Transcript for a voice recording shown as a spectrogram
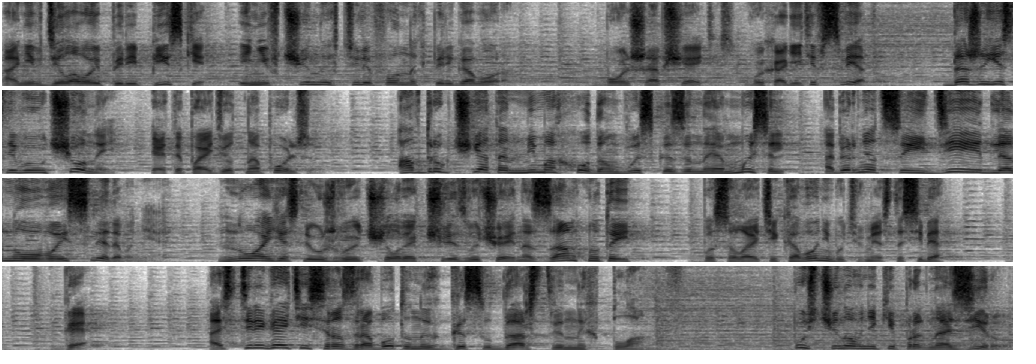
а не в деловой переписке и не в чинных телефонных переговорах. Больше общайтесь, выходите в свет. Даже если вы ученый, это пойдет на пользу. А вдруг чья-то мимоходом высказанная мысль обернется идеей для нового исследования? Ну а если уж вы человек чрезвычайно замкнутый, посылайте кого-нибудь вместо себя. Г. Остерегайтесь разработанных государственных планов. Пусть чиновники прогнозируют,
